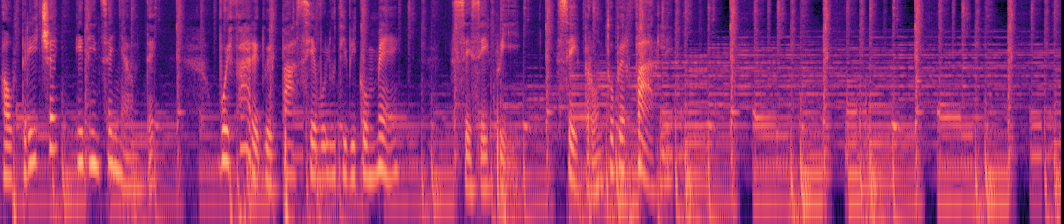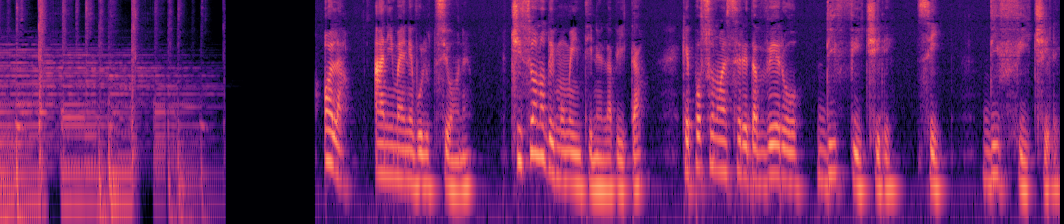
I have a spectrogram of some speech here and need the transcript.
autrice ed insegnante. Vuoi fare due passi evolutivi con me? Se sei qui, sei pronto per farli. Hola, anima in evoluzione. Ci sono dei momenti nella vita che possono essere davvero difficili, sì, difficili.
